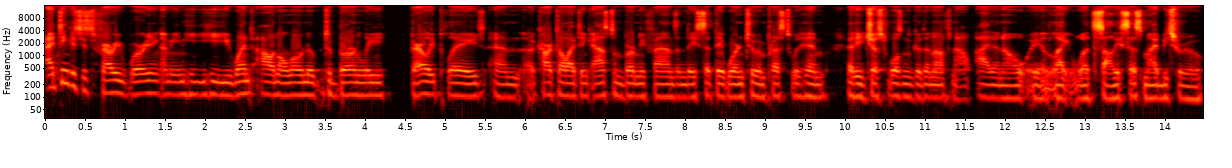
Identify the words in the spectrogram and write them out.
I think it's just very worrying. I mean, he he went out on loan to, to Burnley, barely played, and uh, Kartal I think asked some Burnley fans, and they said they weren't too impressed with him, that he just wasn't good enough. Now I don't know, you know, like what Sally says might be true,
